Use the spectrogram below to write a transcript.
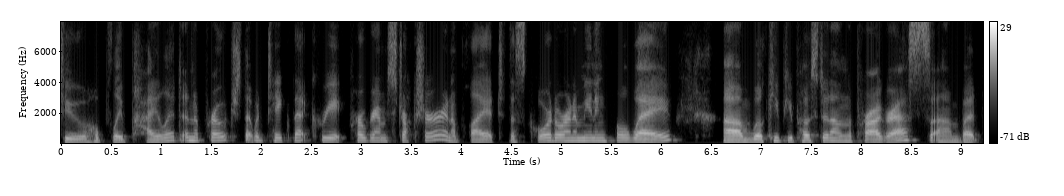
to hopefully pilot an approach that would take that create program structure and apply it to this corridor in a meaningful way. Um, we'll keep you posted on the progress, um, but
